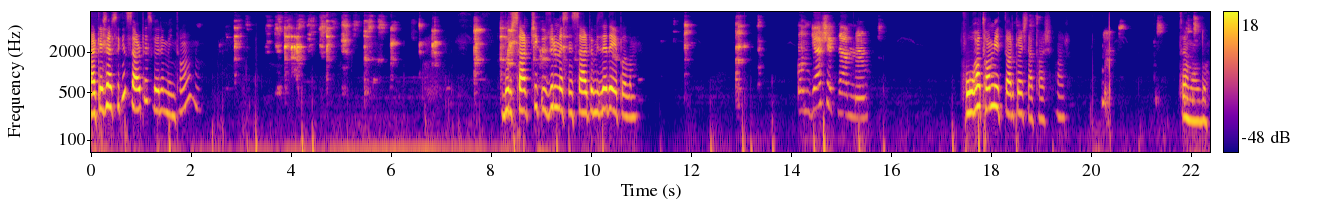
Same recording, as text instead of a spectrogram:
Arkadaşlar sakın Serp'e söylemeyin tamam mı? Dur Serpçik üzülmesin. Serp'imize de yapalım. Gerçekten mi? Oha tam yetti arkadaşlar taşlar. Tamam oldu.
